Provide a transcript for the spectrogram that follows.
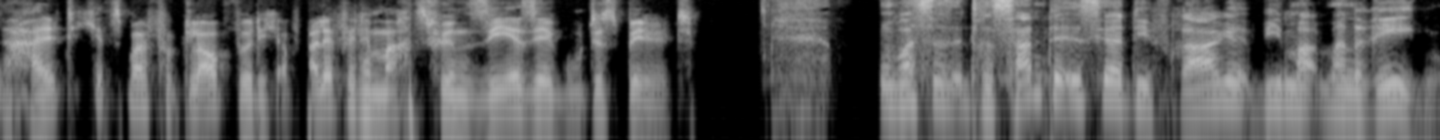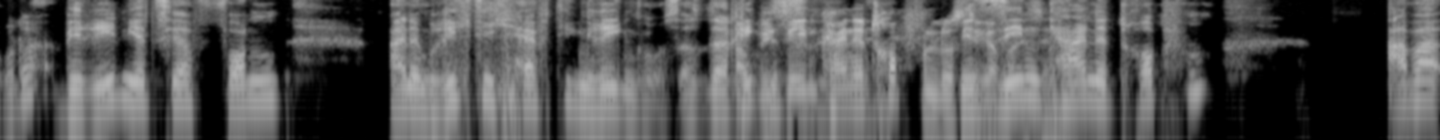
halte ich jetzt mal für glaubwürdig. Auf alle Fälle macht es für ein sehr, sehr gutes Bild. Und was das Interessante ist ja die Frage, wie macht man Regen, oder? Wir reden jetzt ja von einem richtig heftigen Regenguss. Also da regnet wir sehen keine Tropfen, lustigerweise. Wir sehen keine Tropfen aber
